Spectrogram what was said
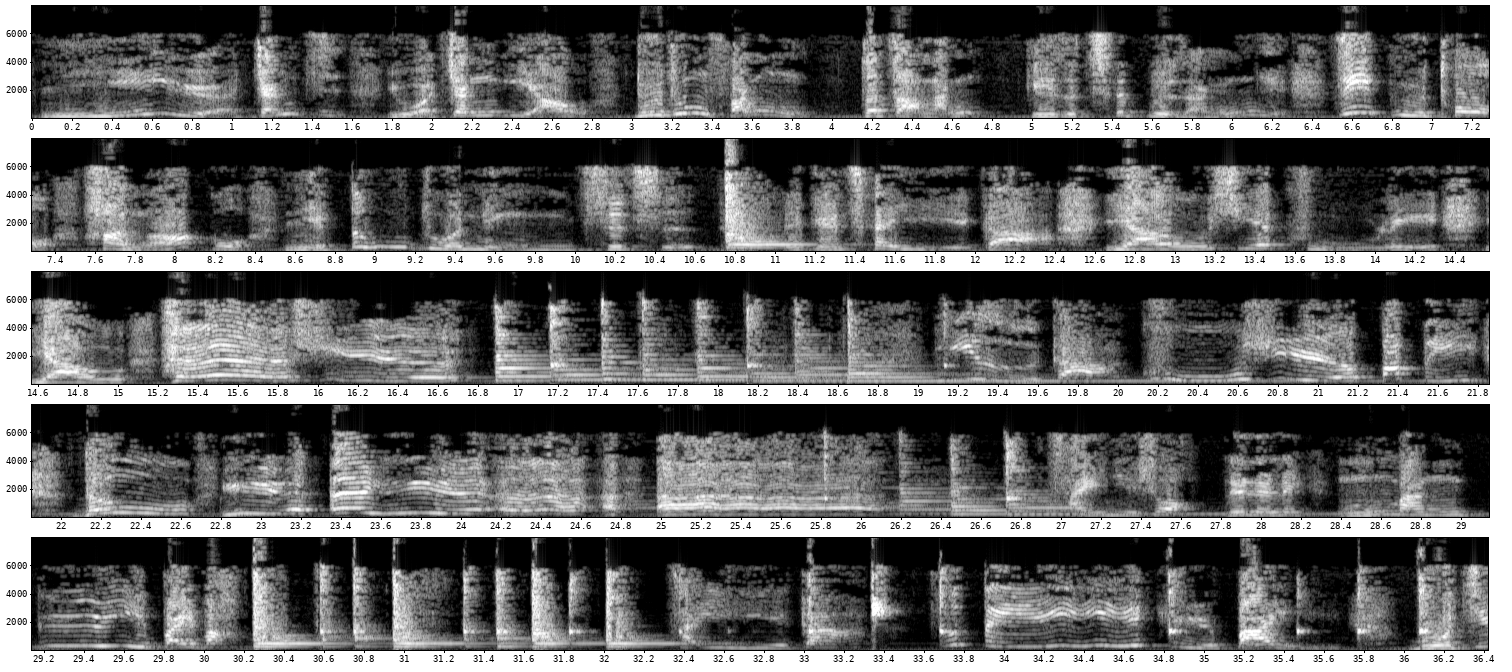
你越讲几越讲要多种分，这咋能？给是吃不人的，这个托喊阿哥，你都做人吃吃。那个吃一个有些苦嘞，要喝血，一日个苦血不得，都越越。哎，你说，来来来，我们举一杯吧。才一只得举杯，我就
